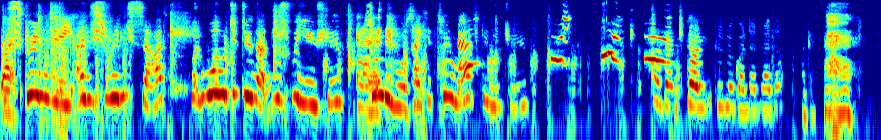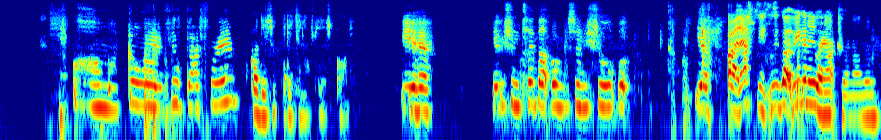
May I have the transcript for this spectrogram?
Right. it's cringy and it's really sad. Like, why would you do that just for YouTube? Eh. Some people will take it too much for YouTube. Don't, don't, because my granddad read that. Okay. Oh my god, I feel bad for him. God, do some editing after this. God. Yeah. Yeah, we shouldn't take that long, it's only short, but yeah. Alright, that's the, we got. We're gonna do an outro now then.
